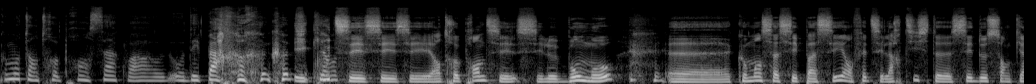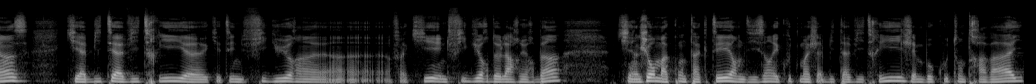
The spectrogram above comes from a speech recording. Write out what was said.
Comment tu entreprends ça, quoi, au, départ quand Écoute, c'est entreprendre, c'est le bon mot. Euh, comment ça s'est passé? En fait, c'est l'artiste C215 qui habitait à Vitry, euh, qui était une figure, enfin qui est une figure de l'art urbain, qui un jour m'a contacté en me disant écoute moi j'habite à Vitry, j'aime beaucoup ton travail,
